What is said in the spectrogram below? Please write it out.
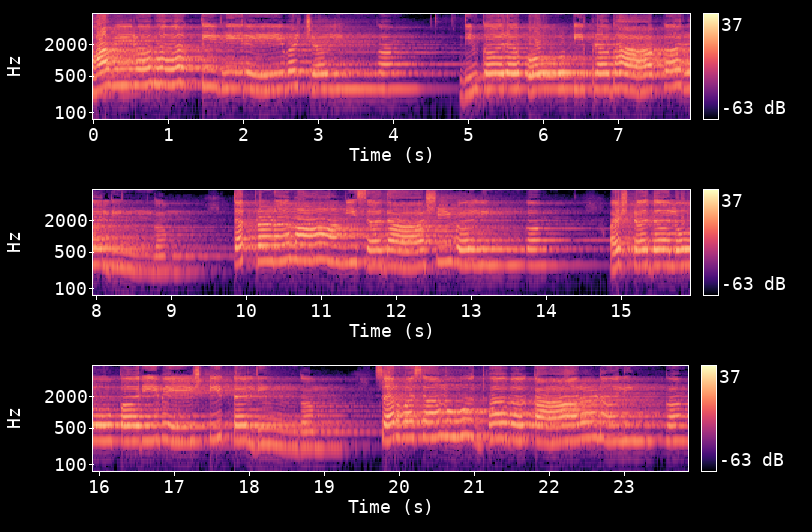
भावेरभक्तिभिरेव च लिङ्गं दिनकरकोटिप्रभाकरलिङ्गं तत्प्रणमामि सदा शिवलिङ्गम् अष्टदलोपरिवेष्टितलिङ्गं सर्वसमुद्भवकारणलिङ्गम्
